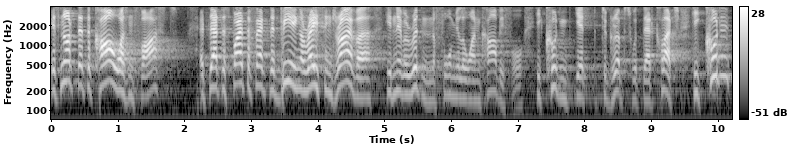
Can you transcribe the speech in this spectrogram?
It's not that the car wasn't fast, it's that despite the fact that being a racing driver, he'd never ridden a Formula One car before, he couldn't get to grips with that clutch. He couldn't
